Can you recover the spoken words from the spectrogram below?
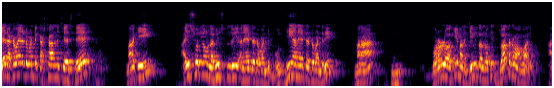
ఏ రకమైనటువంటి కష్టాన్ని చేస్తే మనకి ఐశ్వర్యం లభిస్తుంది అనేటటువంటి బుద్ధి అనేటటువంటిది మన బుర్రలోకి మన జీవితంలోకి జ్యోతకం అవ్వాలి. ఆ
